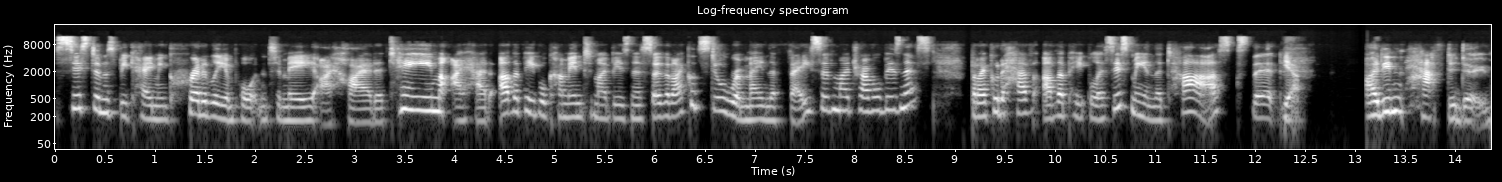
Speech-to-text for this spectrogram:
systems became incredibly important to me. I hired a team. I had other people come into my business so that i could still remain the face of my travel business but i could have other people assist me in the tasks that Yeah. i didn't have to do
